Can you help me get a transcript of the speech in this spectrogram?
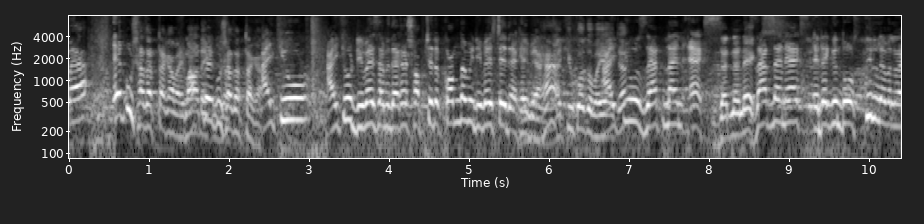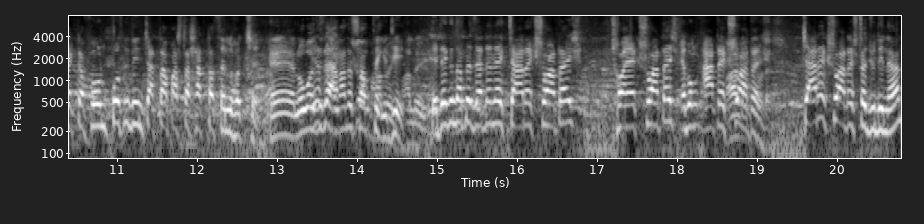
ভাইয়া একুশ হাজার টাকা ভাই মাত্র Smart একুশ হাজার টাকা। আইকিউ আইকিউ ডিভাইস আমি দেখাই সবচেয়ে কম দামি ডিভাইসটাই দেখাই ভাইয়া হ্যাঁ। IQ কত ভাই এটা? IQOO Z nine X Z9X Z nine X এটা কিন্তু অস্থির লেভেলের একটা ফোন প্রতিদিন চারটা পাঁচটা সাতটা সেল হচ্ছে। হ্যাঁ লো বাজেটে আমাদের সব থেকে জি। এটা কিন্তু আপনার জেড নাইন চার একশো আঠাশ ছয় একশো আঠাশ এবং আট একশো আঠাশ। চার একশো আঠাশটা যদি নেন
